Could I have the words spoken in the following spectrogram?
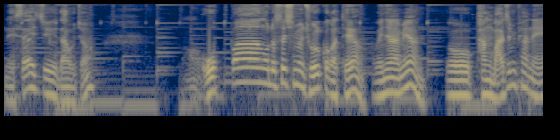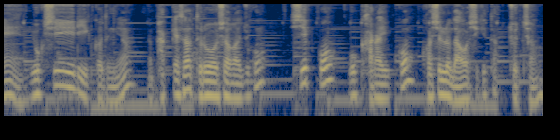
네, 사이즈 나오죠. 어, 옷방으로 쓰시면 좋을 것 같아요. 왜냐하면 요방 맞은편에 욕실이 있거든요. 밖에서 들어오셔가지고 씻고 옷 갈아입고 거실로 나오시기 딱 좋죠.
